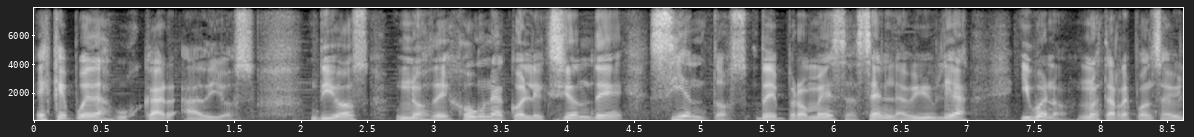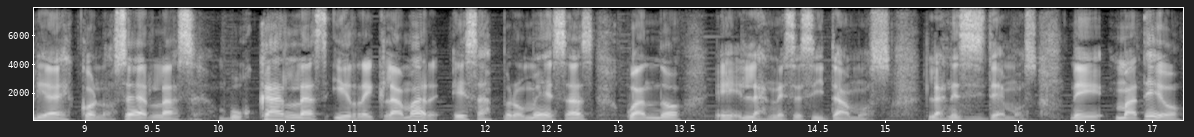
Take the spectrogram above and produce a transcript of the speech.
es que puedas buscar a Dios. Dios nos dejó una colección de cientos de promesas en la Biblia y bueno, nuestra responsabilidad es conocerlas, buscarlas y reclamar esas promesas cuando eh, las necesitamos, las necesitemos. Eh, Mateo,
